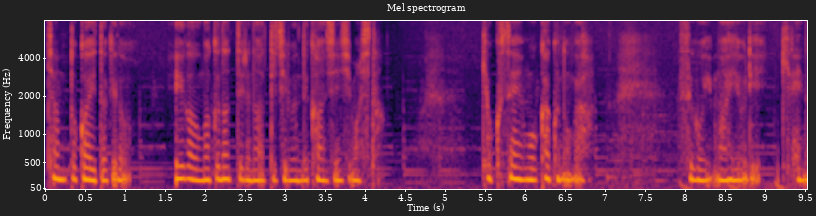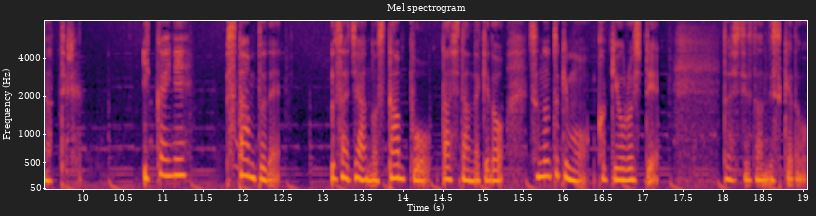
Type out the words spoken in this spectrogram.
ちゃんと描いたけど絵が上手くなってるなって自分で感心しました。曲線を描くのがすごい前より綺麗になってる。一回ねスタンプでうさちゃんのスタンプを出したんだけどその時も書き下ろして出してたんですけど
